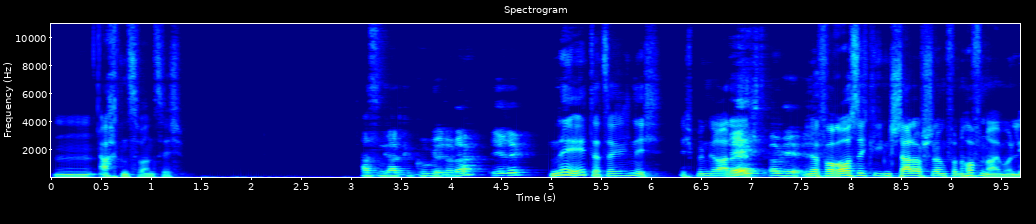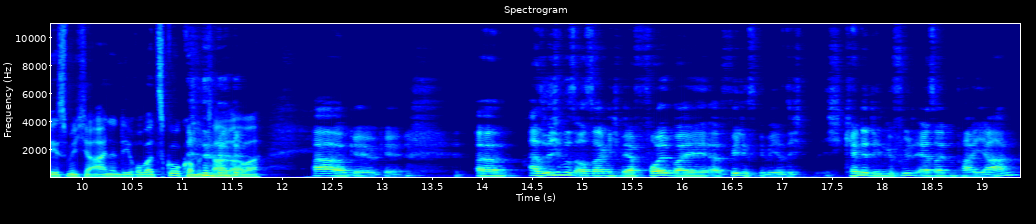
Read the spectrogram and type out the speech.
Mm, 28. Hast du ihn gerade gegoogelt, oder, Erik? Nee, tatsächlich nicht. Ich bin gerade okay. in der voraussichtlichen Startaufstellung von Hoffenheim und lese mich hier ein in die Robert Sko-Kommentare, aber. ah, okay, okay. Ähm, also ich muss auch sagen, ich wäre voll bei äh, Felix gewesen. Ich, ich kenne den gefühlt eher seit ein paar Jahren.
